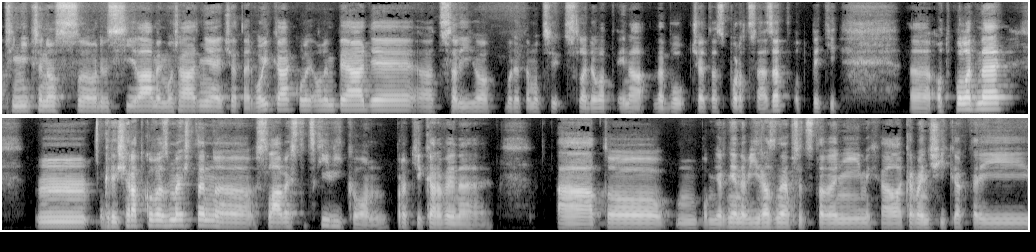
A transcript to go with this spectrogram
Přímý přenos odvysílá mimořádně ČT2 kvůli olympiádě. Celýho budete moci sledovat i na webu čtsport.cz od pěti odpoledne. Mm, když Radko vezmeš ten slavistický výkon proti Karviné, a to mm, poměrně nevýrazné představení Michála Krvenčíka, který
